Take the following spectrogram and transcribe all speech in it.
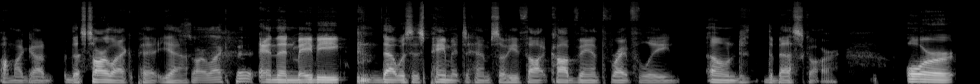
oh my god the Sarlacc pit yeah Sarlacc pit. and then maybe that was his payment to him so he thought Cobb Vanth rightfully owned the Beskar or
